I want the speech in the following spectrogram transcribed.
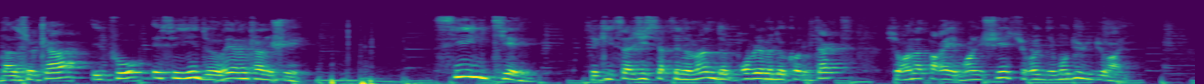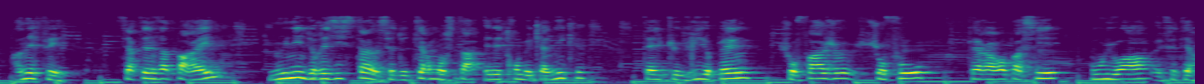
Dans ce cas, il faut essayer de réenclencher. S'il tient, c'est qu'il s'agit certainement d'un problème de contact sur un appareil branché sur un des modules du rail. En effet, certains appareils munis de résistance et de thermostats électromécaniques tels que grille-pain, chauffage, chauffe-eau, fer à repasser, bouilloire, etc.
